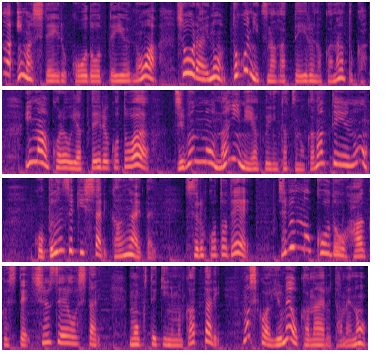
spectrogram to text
が今している行動っていうのは将来のどこにつながっているのかなとか今これをやっていることは自分の何に役に立つのかなっていうのをこう分析したり考えたりすることで自分の行動を把握して修正をしたり目的に向かったりもしくは夢を叶えるための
